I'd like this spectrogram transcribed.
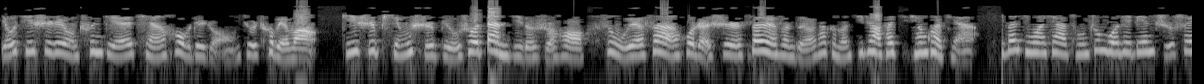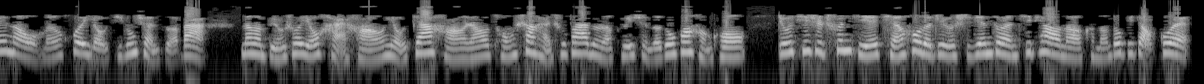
尤其是这种春节前后这种，就是特别旺。其实平时，比如说淡季的时候，四五月份或者是三月份左右，它可能机票才几千块钱。一般情况下，从中国这边直飞呢，我们会有几种选择吧。那么，比如说有海航、有加航，然后从上海出发的呢，可以选择东方航空。尤其是春节前后的这个时间段，机票呢可能都比较贵。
